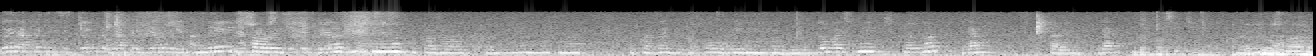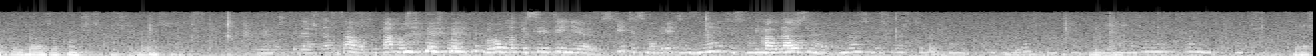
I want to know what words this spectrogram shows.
Вы находитесь только за пределами Андрей Вячеславович, подождите минутку, пожалуйста. Мне нужно указать, до какого времени вы будете. До 8.00? Да. Ставим? Да. До 20. А как я узнаю, когда закончится подсчет можете дождаться. Да, вот там можете ровно посередине сидеть и смотреть. Вы знаете, и когда у нас есть ваш телефон. Хорошо.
